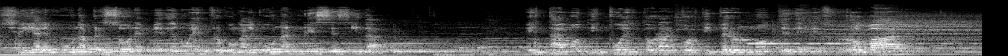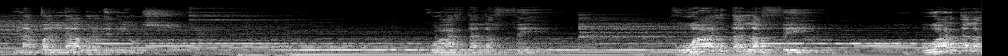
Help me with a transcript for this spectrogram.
Si hay alguna persona en medio nuestro con alguna necesidad, Estamos dispuestos a orar por ti, pero no te dejes robar la palabra de Dios. Guarda la fe. Guarda la fe. Guarda la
